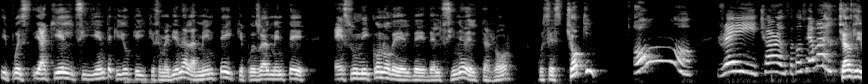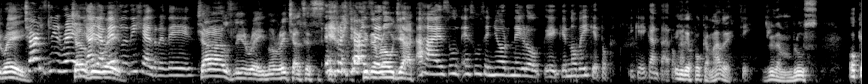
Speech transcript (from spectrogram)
Y pues, y aquí el siguiente que yo, que, que se me viene a la mente y que pues realmente es un icono del cine del terror, pues es Chucky. Ray Charles, ¿cómo se llama? Charles Lee Ray. Charles Lee Ray. Charles ya, ya ves, lo dije al revés. Charles Lee Ray, no Ray Charles es. Ray Charles. Es, Jack. Ajá, es un, es un señor negro que, que, no ve y que toca y que canta. y de poca madre. Sí. Rhythm Blues. Ok,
